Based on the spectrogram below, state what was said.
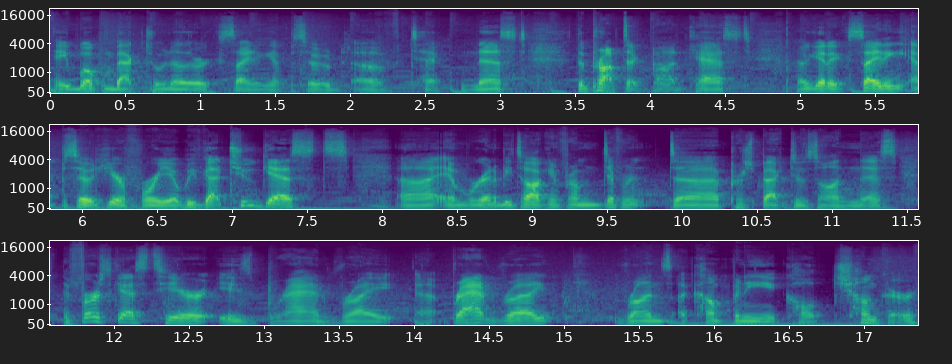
Hey, welcome back to another exciting episode of Tech Nest, the Prop Tech Podcast. I've got an exciting episode here for you. We've got two guests, uh, and we're going to be talking from different uh, perspectives on this. The first guest here is Brad Wright. Uh, Brad Wright runs a company called Chunker.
